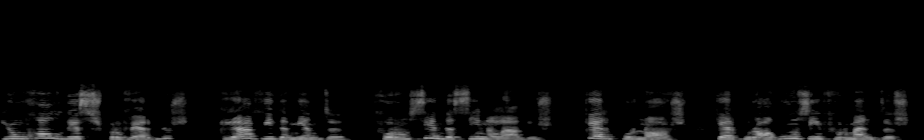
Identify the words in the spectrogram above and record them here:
De um rol desses provérbios que avidamente foram sendo assinalados, quer por nós, quer por alguns informantes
